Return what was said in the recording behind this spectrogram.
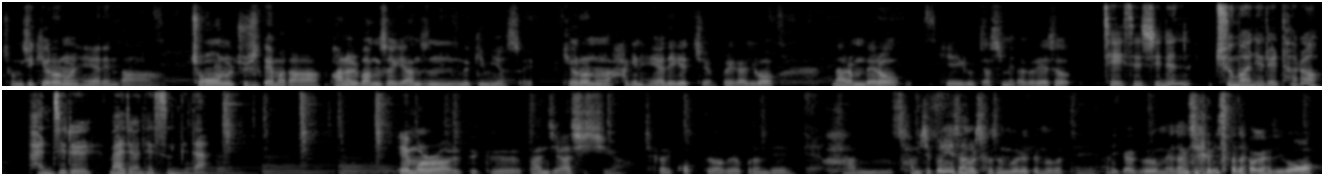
정식 결혼을 해야 된다. 조언을 주실 때마다 바늘방석에 앉은 느낌이었어요. 결혼은 하긴 해야 되겠죠. 그래가지고 나름대로 계획을 짰습니다. 그래서 제이슨 씨는 주머니를 털어 반지를 마련했습니다. 에메랄드 그 반지 아시지요? 색깔이 곱더라고요. 그런데 한 30분 이상을 서성거렸던 것 같아. 하니까 그 매장 직원이 찾아와가지고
